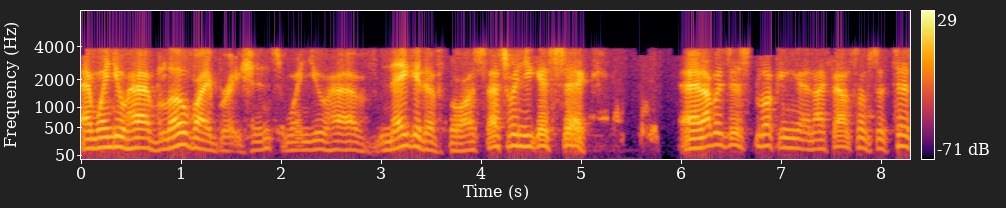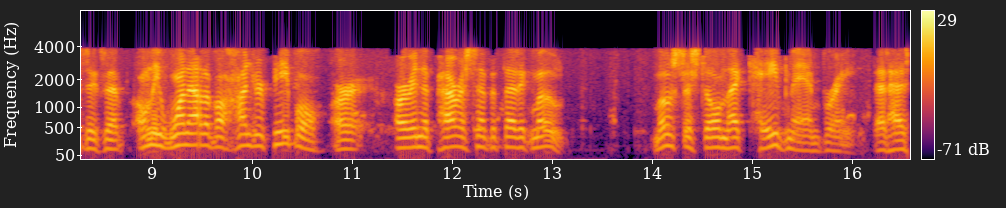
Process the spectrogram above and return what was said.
And when you have low vibrations, when you have negative thoughts, that's when you get sick. And I was just looking, and I found some statistics that only one out of a hundred people are are in the parasympathetic mode most are still in that caveman brain that has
